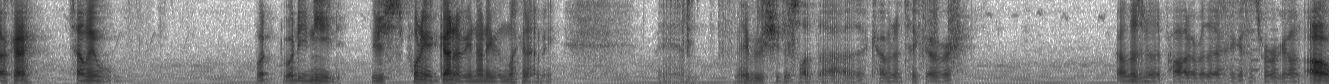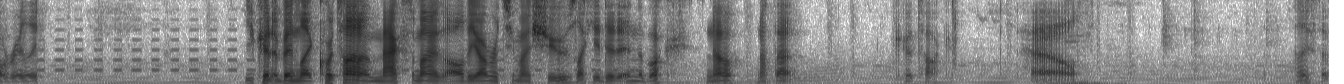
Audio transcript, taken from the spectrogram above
Okay. Tell me. What What do you need? You're just pointing a gun at me, not even looking at me. Man, maybe we should just let the, the Covenant take over. Oh, there's another pod over there. I guess that's where we're going. Oh, really? You could have been like, Cortana, maximize all the armor to my shoes like you did it in the book? No, not that. Good talk. Health. At least the,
